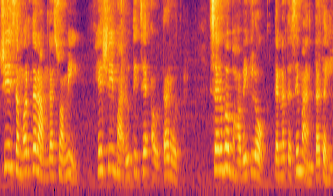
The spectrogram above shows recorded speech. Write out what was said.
श्री समर्थ रामदास स्वामी हे श्री मारुतीचे अवतार होत. सर्व भाविक लोक त्यांना तसे मानतातही.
